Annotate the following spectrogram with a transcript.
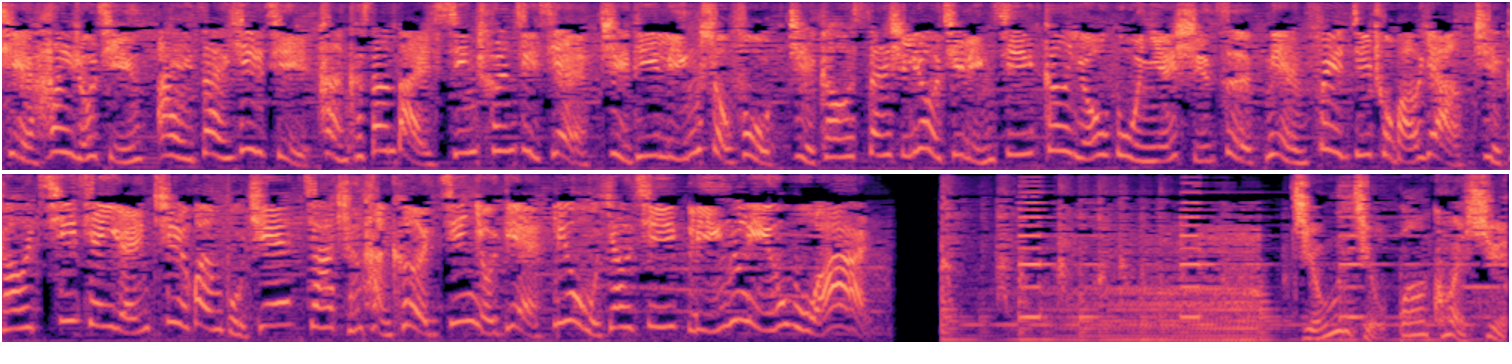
铁汉柔情，爱在一起。坦克三百新春巨献，至低零首付，至高三十六期零息，更有五年十次免费基础保养，至高七千元置换补贴。嘉诚坦克金牛店六五幺七零零五二。九九八快讯。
